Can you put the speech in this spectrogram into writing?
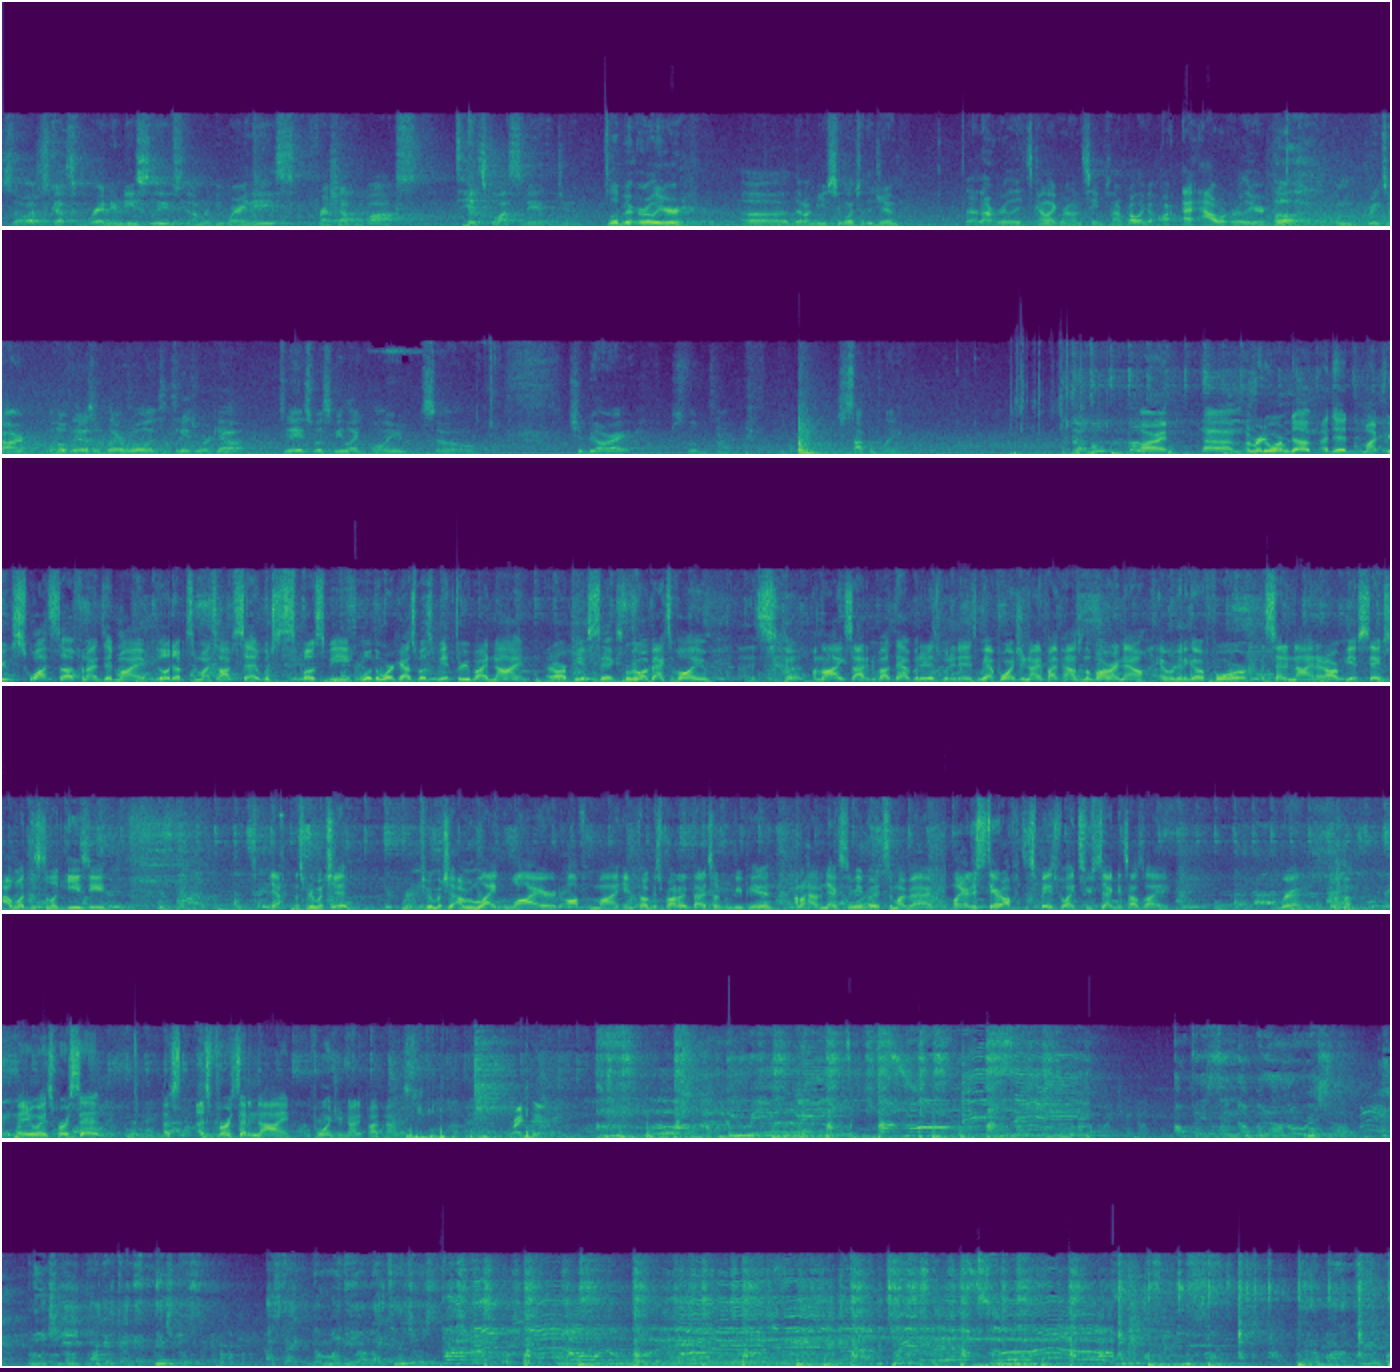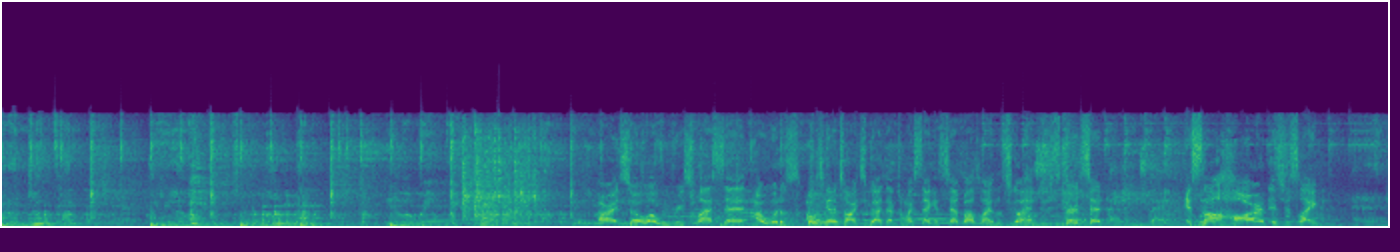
So I just got some brand new knee sleeves and I'm gonna be wearing these fresh out the box to hit squats today at the gym. It's a little bit earlier uh, than I'm used to going to the gym. Uh, not really, it's kind of like around the same time, probably like an hour earlier. Oh, I'm pretty tired, but hopefully that doesn't play a role into today's workout. Today is supposed to be like volume, so should be all right. Just a little bit tired. Just stop complaining. All right, um, I'm already warmed up. I did my pre squat stuff and I did my build up to my top set, which is supposed to be, well, the workout's supposed to be a three by nine at RPE of six. We're going back to volume. It's, I'm not excited about that, but it is what it is. We have 495 pounds on the bar right now, and we're gonna go for a set of nine at RPE of six. I want this to look easy. Yeah, that's pretty much it pretty much it. I'm like wired off of my InFocus product that I took from BPN. I don't have it next to me, but it's in my bag. Like I just stared off into space for like two seconds. I was like, bruh. but anyways, first set, a, a first set of nine with 495 pounds. Right there. I'm facing up but I don't know wrestling. Blue cheese pockets got that extras. I stack the money up like Tetris. All right, so uh, we've reached the last set. I would I was gonna talk to you guys after my second set, but I was like, let's go ahead and do this third set. It's not hard. It's just like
